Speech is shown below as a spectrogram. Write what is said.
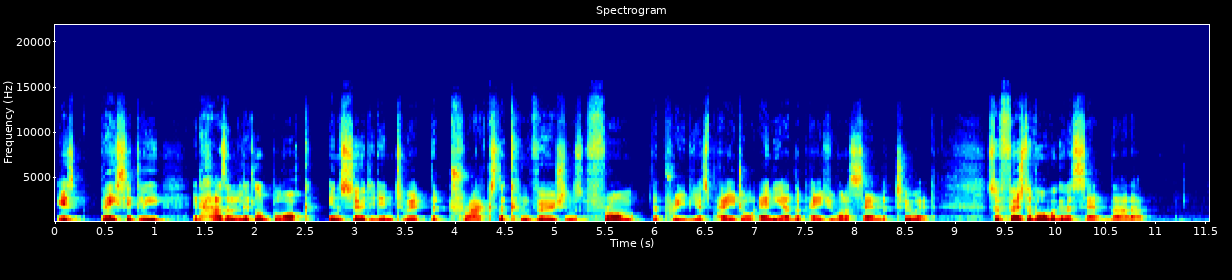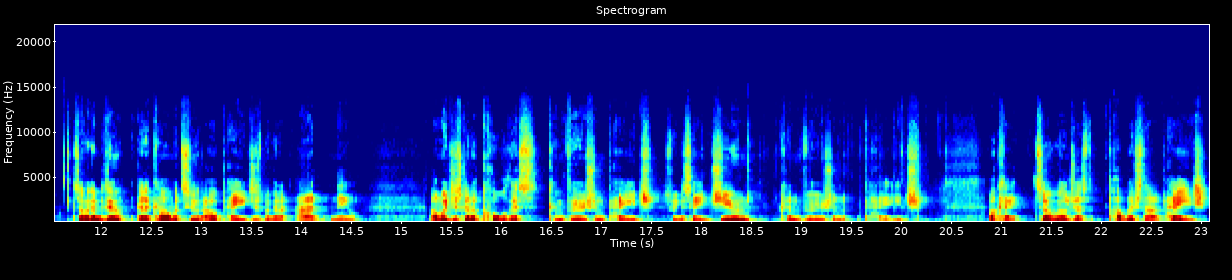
is basically, it has a little block inserted into it that tracks the conversions from the previous page or any other page you want to send to it. So first of all, we're going to set that up. So we're going to do, going to come over to our pages, we're going to add new. And we're just going to call this conversion page. So we can say June conversion page. Okay, so we'll just publish that page.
